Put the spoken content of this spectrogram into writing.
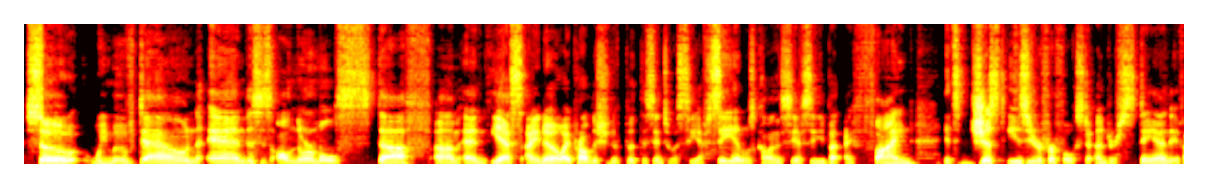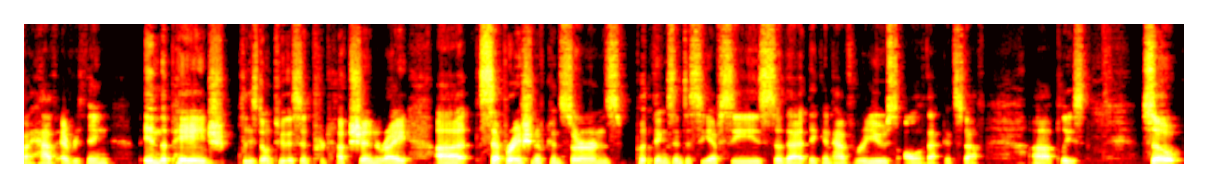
so we move down, and this is all normal stuff. Um, and yes, I know I probably should have put this into a CFC and was calling the CFC, but I find it's just easier for folks to understand if I have everything in the page. Please don't do this in production, right? Uh, separation of concerns, put things into CFCs so that they can have reuse, all of that good stuff, uh, please. So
